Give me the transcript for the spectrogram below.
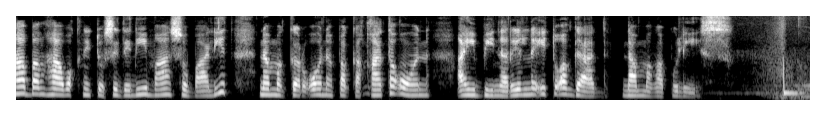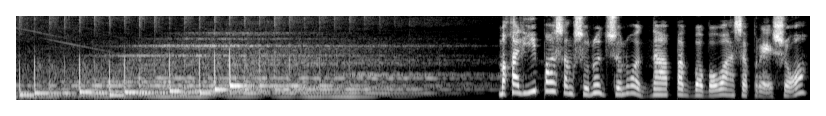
habang hawak nito si Delima subalit na magkaroon ng pagkakataon ay binaril na ito agad ng mga pulis. Makalipas ang sunod-sunod na pagbabawa sa presyo,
